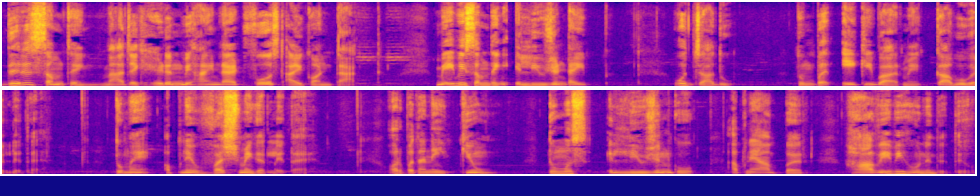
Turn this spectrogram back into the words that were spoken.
There is something magic hidden behind that first eye contact maybe something illusion type वो जादू तुम पर एक ही बार में काबू कर लेता है। तुम्हें अपने वश में कर लेता है। और पता नहीं क्यों तुम उस इल्यूजन को अपने आप पर हावी भी होने देते हो।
